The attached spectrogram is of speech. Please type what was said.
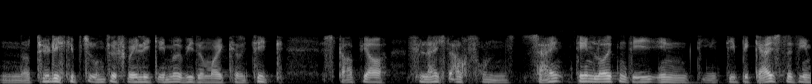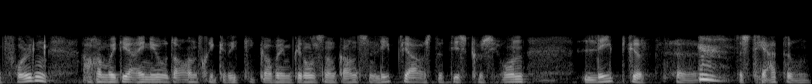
Natürlich gibt es unterschwellig immer wieder mal Kritik. Es gab ja vielleicht auch von sein, den Leuten, die, ihn, die, die begeistert ihm folgen, auch einmal die eine oder andere Kritik, aber im Großen und Ganzen lebt ja aus der Diskussion, lebt ja äh, das Theater und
